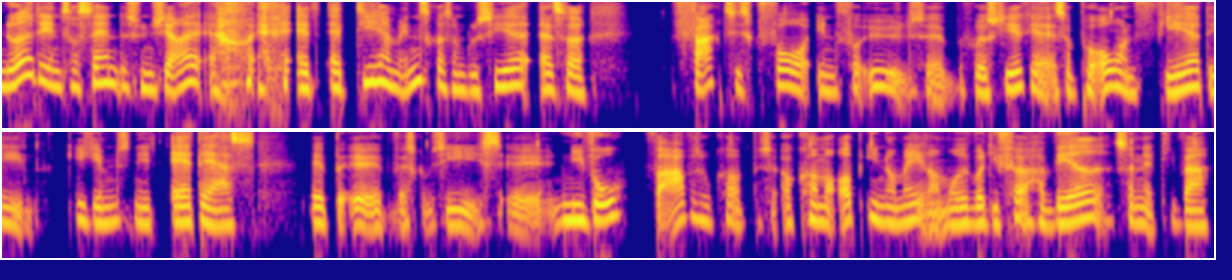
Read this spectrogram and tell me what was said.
noget af det interessante, synes jeg, er, at, at de her mennesker, som du siger, altså faktisk får en forøgelse på cirka, altså på over en fjerdedel i gennemsnit af deres øh, øh, hvad skal man sige, øh, niveau for arbejdsudkommelse og kommer op i normalområdet, hvor de før har været sådan, at de var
